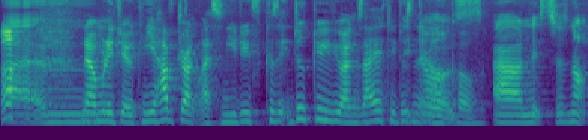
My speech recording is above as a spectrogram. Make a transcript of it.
um, No, I'm only joking. You have drank less, and you do because it does give you anxiety, doesn't it? does, Alcohol. and it's just not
